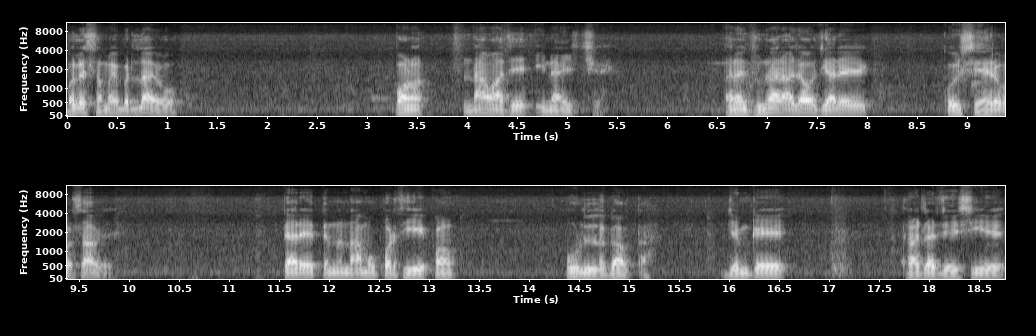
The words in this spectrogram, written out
ભલે સમય બદલાયો, પણ નામ આજે ઇનાયત છે. અને જૂના રાજાઓ જ્યારે કોઈ શહેર વસાવે, ત્યારે તેમના નામ ઉપરથી એ પણ પૂર લગાવતા. જેમ કે રાજા જયસિંહે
